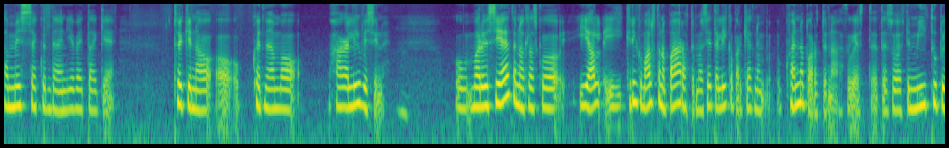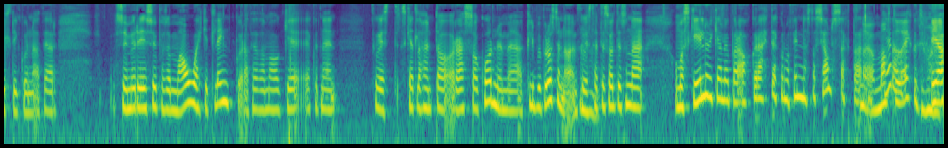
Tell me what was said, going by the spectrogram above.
það miss einhvern veginn, ég veit ekki, tökina og hvernig það má haga lífið sínu. Og maður hefur séð þetta náttúrulega sko í, al, í kringum alls konar baráttur, maður setja líka bara gegnum kvennabaráttuna, þú veist, þetta er svo eftir MeToo-bildinguna þegar sem er reyðs upp og sem má ekkit lengur að það má ekki einhvern veginn þú veist, skella hönd á rassa á kornum eða klípu brjóstinu á þeim, þú veist, mm -hmm. þetta er svolítið svona og maður skilur ekki alveg bara okkur eftir eitthvað maður finnast það sjálfsagt að Næ, eitthvað tíma Já,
